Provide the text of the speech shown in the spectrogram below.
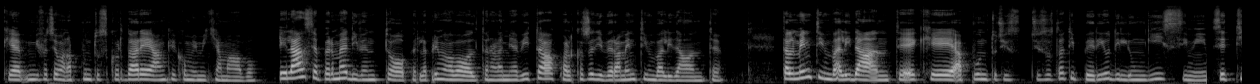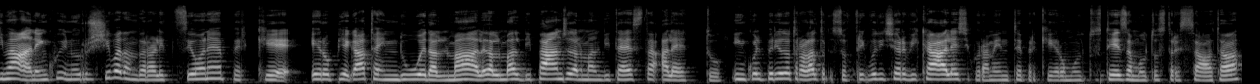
che mi facevano appunto scordare anche come mi chiamavo. E l'ansia per me diventò per la prima volta nella mia vita qualcosa di veramente invalidante. talmente invalidante che appunto ci, ci, sono stati periodi lunghissimi, settimane in cui non riuscivo ad andare a lezione perché ero piegata in due dal male, dal mal di pancia, dal mal di testa a letto. In quel periodo tra l'altro soffrivo di cervicale sicuramente perché ero molto tesa, molto stressata.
